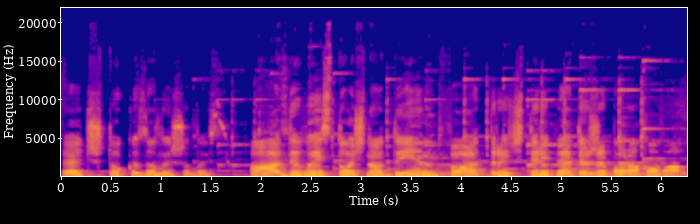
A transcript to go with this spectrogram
П'ять штук залишилось. А, дивись, точно. Один, два, три, чотири, п'ять. Ти вже порахував?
